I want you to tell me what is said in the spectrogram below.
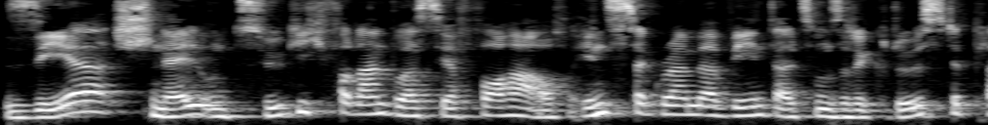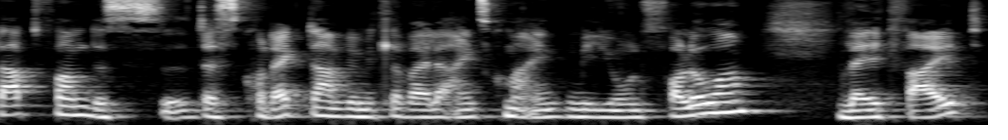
sehr schnell und zügig voran. Du hast ja vorher auch Instagram erwähnt als unsere größte Plattform. Das, das ist korrekt, da haben wir mittlerweile 1,1 Millionen Follower weltweit.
